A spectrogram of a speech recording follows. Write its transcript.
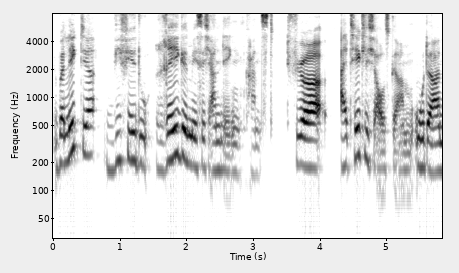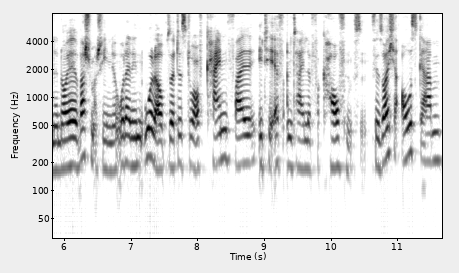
überleg dir, wie viel du regelmäßig anlegen kannst. Für alltägliche Ausgaben oder eine neue Waschmaschine oder den Urlaub solltest du auf keinen Fall ETF-Anteile verkaufen müssen. Für solche Ausgaben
